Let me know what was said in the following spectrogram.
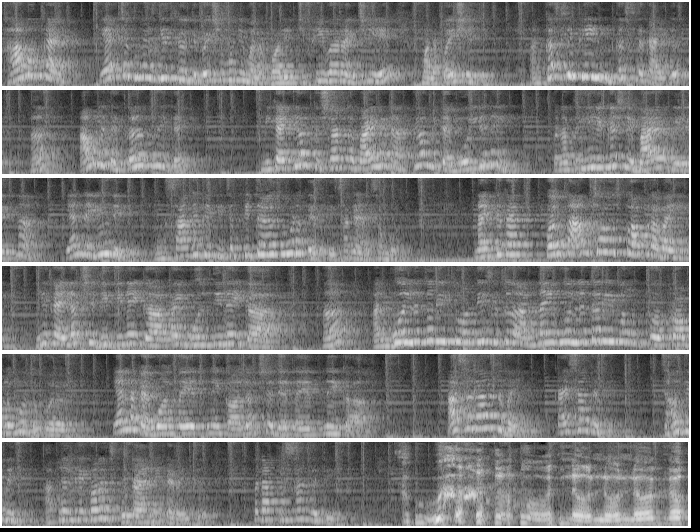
हा मग काय? यांच्याकडूनच घेतले होते पैसे. म्हणे मला कॉलेजची फी भरायची आहे. मला पैसे दे. आणि कसली फी कसलं काय ग? हां? आम्हाला काय कळत नाही काय? मी काय तेव्हा तो शर्ट पाहिले ना तेव्हा मी काय बोलले नाही. पण आता हे कसे बाहेर गेलेत ना यांना येऊ दे. मग सांगते तिचं पितळच उडक येते सगळ्यांसमोर. नाही तर काय? परत आमच्या वस्तू आपला बाई. हे काही लक्ष देते नाही का? काही बोलती नाही का? हा? आणि बोललं तरी तोंड दिसत आणि नाही बोललं तरी मग प्रॉब्लेम होतो परत. यांना काय बोलता येत नाही का? लक्ष देता येत नाही का? असं राहतं बाई. काय सांगते? जाऊ दे बाई. आपल्याला काही कोणाच कुटाळा नाही करायचं पण आपली सांगते नो नो नो नो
